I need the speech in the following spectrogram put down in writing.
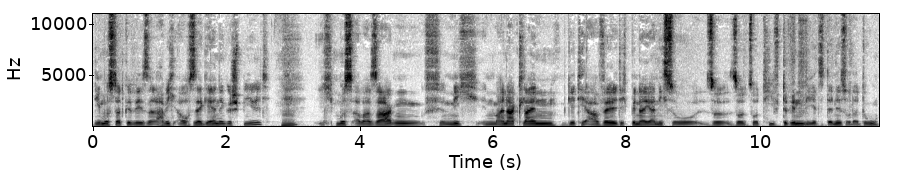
Die muss dort gewesen sein. Habe ich auch sehr gerne gespielt. Hm. Ich muss aber sagen, für mich in meiner kleinen GTA-Welt, ich bin da ja nicht so, so, so, so tief drin wie jetzt Dennis oder du,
